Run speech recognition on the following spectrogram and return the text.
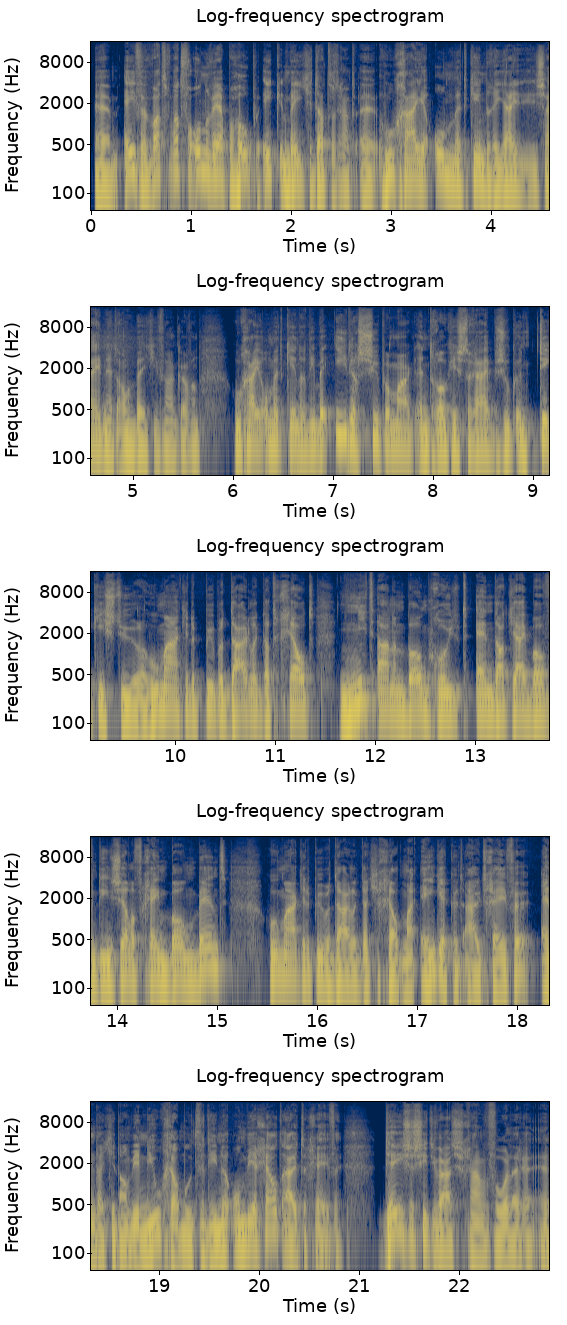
ehm, even, wat, wat voor onderwerpen hoop ik een beetje dat het gaat. eh, hoe ga je om met kinderen? Jij zei het net al een beetje, Ivanka, van hoe ga je om met kinderen die bij ieder supermarkt en drogisterijbezoek een tikkie sturen? Hoe maak je de puber duidelijk dat geld niet aan een boom groeit en dat jij bovendien zelf geen boom bent? Hoe maak je de puber duidelijk dat je geld maar één keer kunt uitgeven en dat je dan weer nieuw geld moet verdienen om weer geld uit te geven? Deze situaties gaan we voorleggen. Eh,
